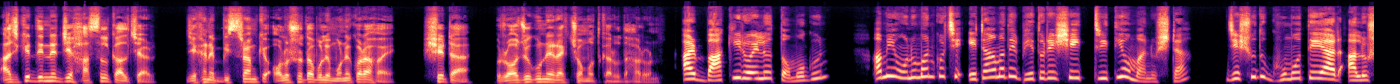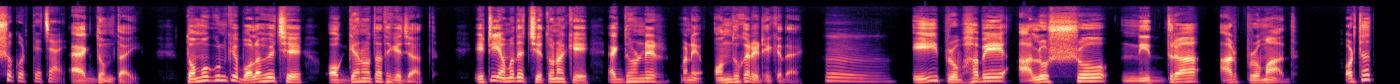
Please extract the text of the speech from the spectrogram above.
আজকের দিনের যে হাসল কালচার যেখানে বিশ্রামকে অলসতা বলে মনে করা হয় সেটা রজগুণের এক চমৎকার উদাহরণ। আর বাকি রইল তমগুণ? আমি অনুমান করছি এটা আমাদের ভেতরের সেই তৃতীয় মানুষটা যে শুধু ঘুমোতে আর আলস্য করতে চায়। একদম তাই। তমগুণকে বলা হয়েছে অজ্ঞানতা থেকে জাত। এটি আমাদের চেতনাকে এক ধরনের মানে অন্ধকারে ঢেকে দেয়। এই প্রভাবে আলস্য নিদ্রা আর প্রমাদ অর্থাৎ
